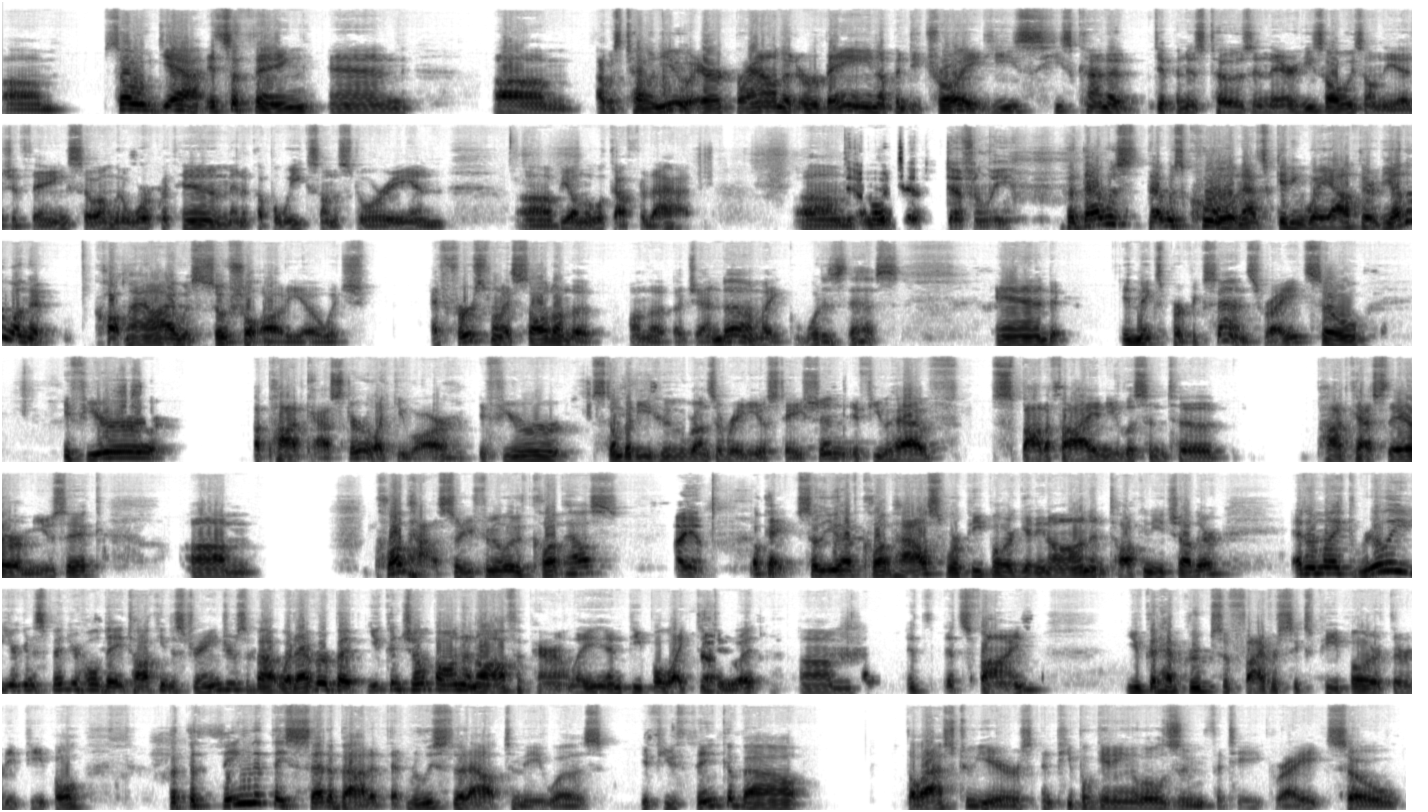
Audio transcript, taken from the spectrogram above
Um, so yeah, it's a thing, and um, I was telling you, Eric Brown at Urbane up in Detroit, he's he's kind of dipping his toes in there. He's always on the edge of things, so I'm going to work with him in a couple weeks on a story and uh, be on the lookout for that. Um, oh, de- definitely. But that was that was cool, and that's getting way out there. The other one that caught my eye was social audio, which at first when I saw it on the on the agenda, I'm like, what is this? And it makes perfect sense, right? So if you're a podcaster like you are, if you're somebody who runs a radio station, if you have Spotify and you listen to podcasts there or music, um, Clubhouse. Are you familiar with Clubhouse? I am. Okay, so you have Clubhouse where people are getting on and talking to each other. And I'm like, really? You're going to spend your whole day talking to strangers about whatever? But you can jump on and off apparently, and people like to do it. Um, it's it's fine. You could have groups of five or six people or thirty people. But the thing that they said about it that really stood out to me was if you think about the last two years and people getting a little Zoom fatigue, right? So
